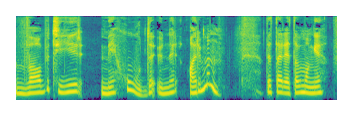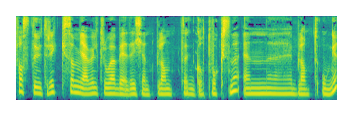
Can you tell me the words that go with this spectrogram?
Hva betyr 'med hodet under armen'? Dette er et av mange faste uttrykk som jeg vil tro er bedre kjent blant godt voksne enn eh, blant unge.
